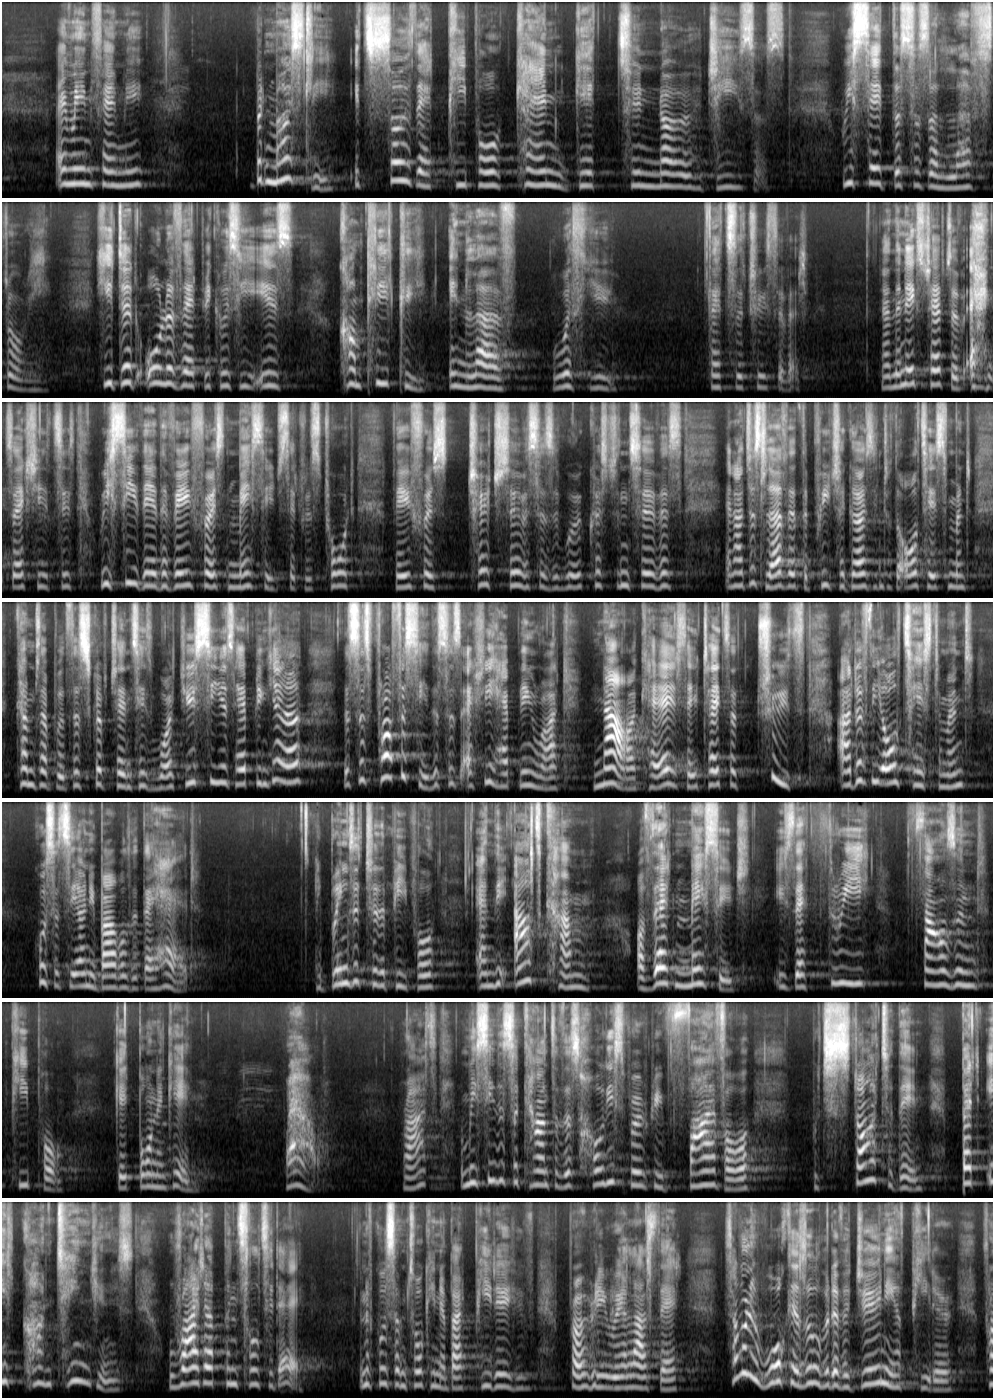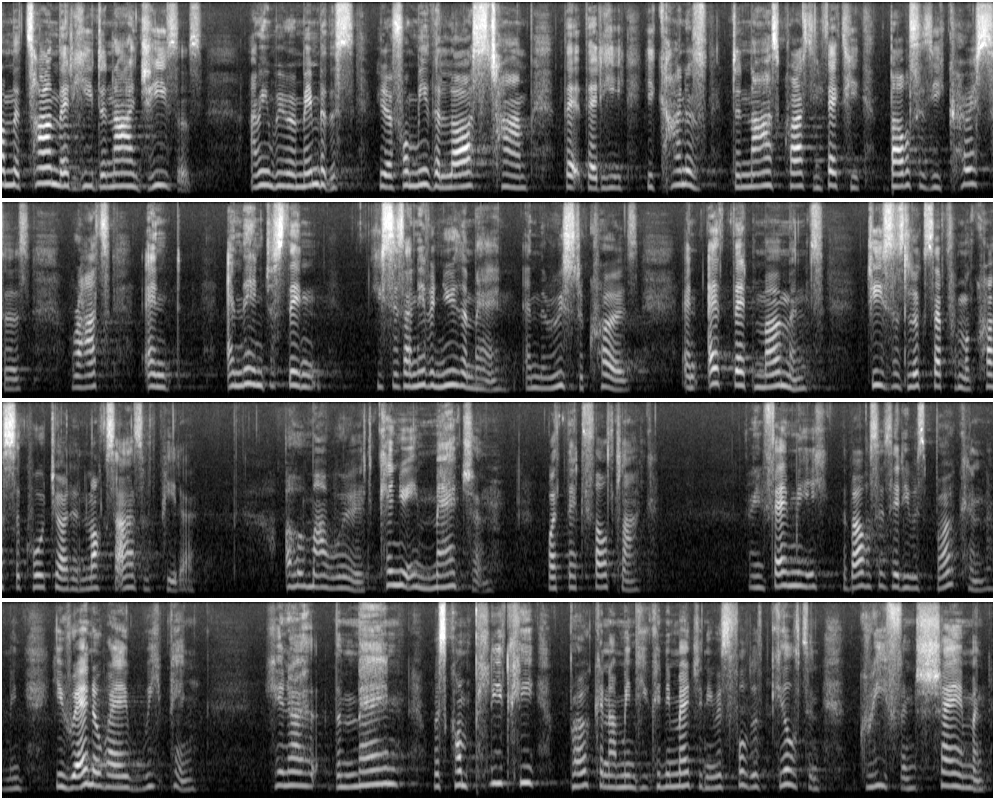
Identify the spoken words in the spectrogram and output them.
Amen, family. But mostly, it's so that people can get to know Jesus. We said this is a love story. He did all of that because He is completely in love with you. That's the truth of it. Now, the next chapter of Acts, actually, it says we see there the very first message that was taught, very first church services that were Christian service. And I just love that the preacher goes into the Old Testament, comes up with the scripture, and says, What you see is happening here. This is prophecy. This is actually happening right now, okay? So he takes a truth out of the Old Testament of course, it's the only Bible that they had. He brings it to the people, and the outcome of that message is that 3,000 people get born again. Wow. Right? And we see this account of this Holy Spirit revival, which started then, but it continues right up until today. And of course, I'm talking about Peter, who probably realized that. So I want to walk a little bit of a journey of Peter from the time that he denied Jesus. I mean, we remember this, you know, for me, the last time that, that he, he kind of denies Christ. In fact, he, says he curses, right? And, and then just then he says, I never knew the man. And the rooster crows. And at that moment, Jesus looks up from across the courtyard and locks eyes with Peter. Oh, my word. Can you imagine what that felt like? I mean, family, the Bible says that he was broken. I mean, he ran away weeping. You know, the man was completely broken. I mean, you can imagine he was full of guilt and grief and shame and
